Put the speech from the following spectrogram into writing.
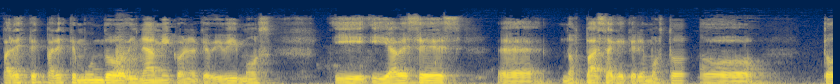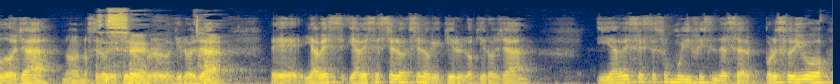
para, este, para este mundo dinámico en el que vivimos y, a veces eh, nos pasa que queremos todo, todo ya, ¿no? No sé lo que quiero, pero lo quiero ya. Eh, y, a veces, y a veces sé lo, sé lo que quiero y lo quiero ya. Y a veces eso es muy difícil de hacer. Por eso digo,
